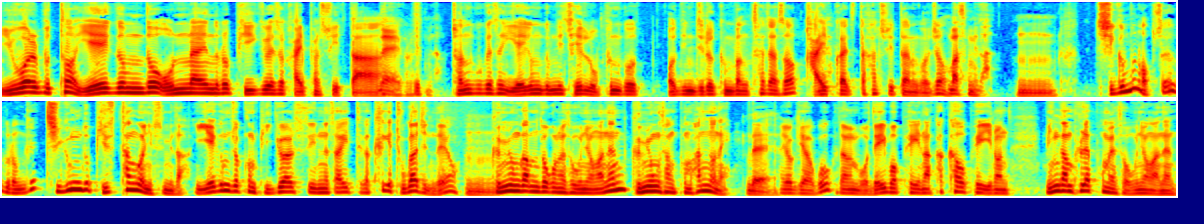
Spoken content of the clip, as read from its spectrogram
6월부터 예금도 온라인으로 비교해서 가입할 수 있다. 네, 그렇습니다. 전국에서 예금 금리 제일 높은 곳 어딘지를 금방 찾아서 가입까지 딱 할 수 있다는 거죠. 맞습니다. 음. 지금은 없어요 그런 게? 지금도 비슷한 건 있습니다. 이 예금 적금 비교할 수 있는 사이트가 크게 두 가지인데요. 금융감독원에서 운영하는 금융상품 한눈에 네. 여기하고 그다음에 뭐 네이버페이나 카카오페이 이런 민간 플랫폼에서 운영하는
